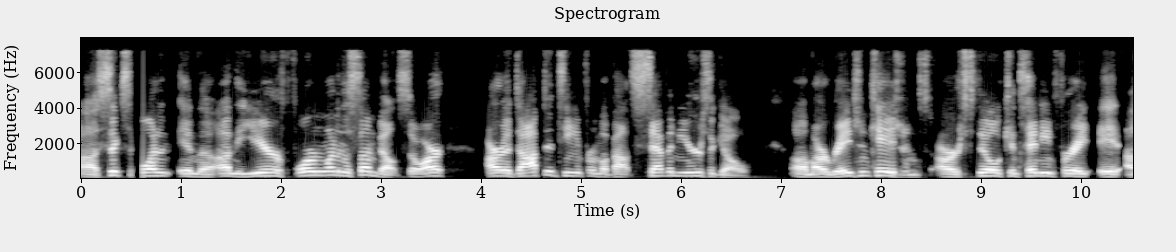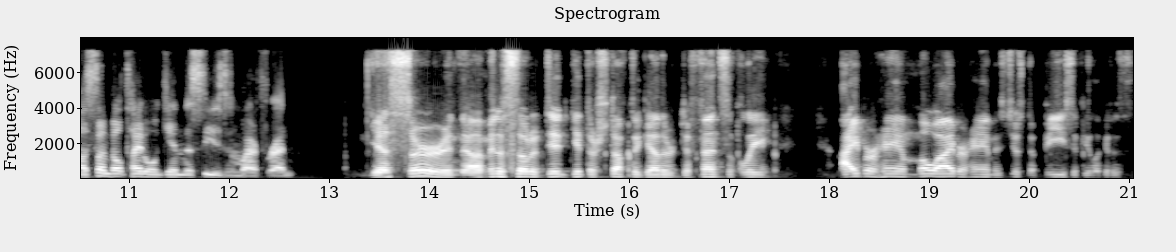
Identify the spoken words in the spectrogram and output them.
uh, six and one in the on the year, four and one in the Sun Belt. So our our adopted team from about seven years ago, um, our Raging Cajuns, are still contending for a, a, a Sun Belt title again this season, my friend. Yes, sir. And uh, Minnesota did get their stuff together defensively. Ibrahim, Mo Ibrahim is just a beast. If you look at his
